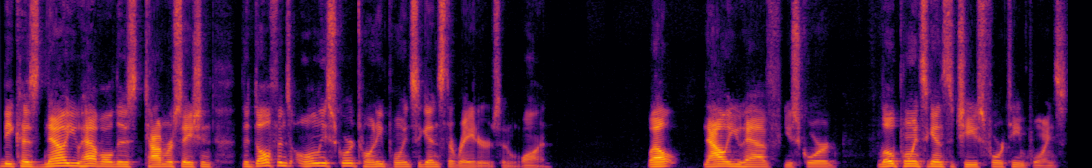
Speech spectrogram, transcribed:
because now you have all this conversation. The Dolphins only scored 20 points against the Raiders and won. Well, now you have you scored low points against the Chiefs, 14 points.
